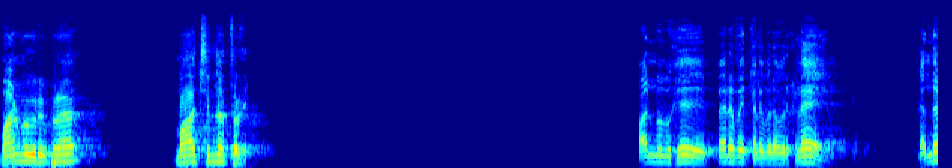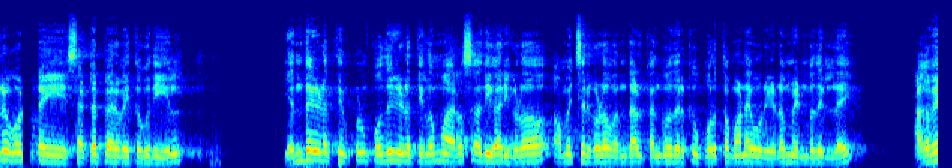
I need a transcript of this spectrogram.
மாண்பு உறுப்பினர் மா சின்னத்துறை. மாண்புமிகு பேரவைத் தலைவர் அவர்களே கந்தரகோட்டை சட்டப்பேரவை தொகுதியில் எந்த இடத்திற்கும் பொது இடத்திலும் அரசு அதிகாரிகளோ அமைச்சர்களோ வந்தால் தங்குவதற்கு பொருத்தமான ஒரு இடம் என்பதில்லை. ஆகவே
